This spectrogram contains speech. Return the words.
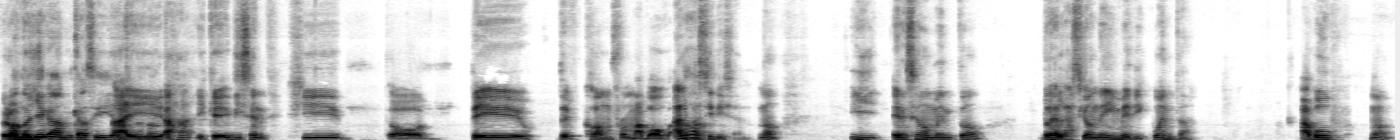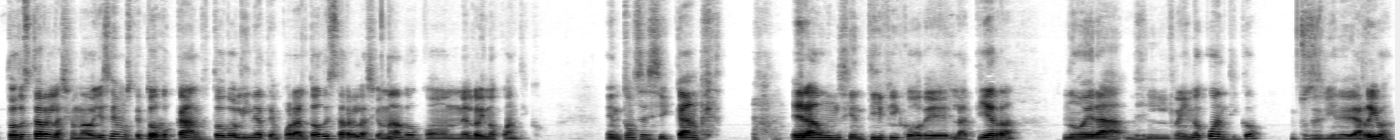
pero Cuando llegan casi ahí, ¿no? ajá, y que dicen, he, o they, they've come from above, algo Ajá. así dicen, ¿no? Y en ese momento relacioné y me di cuenta, above, ¿no? Todo está relacionado, ya sabemos que todo Ajá. Kang, todo línea temporal, todo está relacionado con el reino cuántico. Entonces, si Kang era un científico de la Tierra, no era del reino cuántico, entonces viene de arriba.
